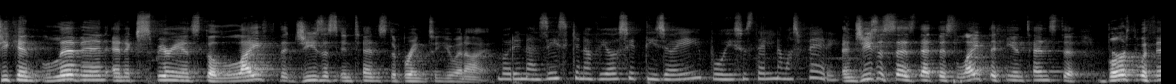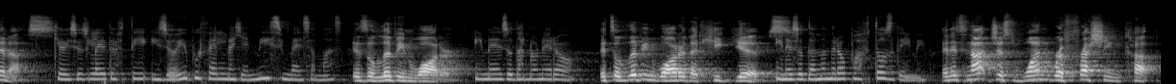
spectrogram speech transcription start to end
she can live in and experience the life that Jesus intends to bring to you and I. μπορεί να ζήσει και να βιώσει τη ζωή που ο Ιησούς θέλει να μας φέρει. And Jesus says that this life that he intends to birth within us Και ο Ιησούς λέει ότι αυτή η ζωή που θέλει να γεννήσει μέσα μας is a living water. είναι ζωντανό νερό. It's a living water that he gives. Είναι ζωντανό νερό που Αυτός δίνει. And it's not just one refreshing cup.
